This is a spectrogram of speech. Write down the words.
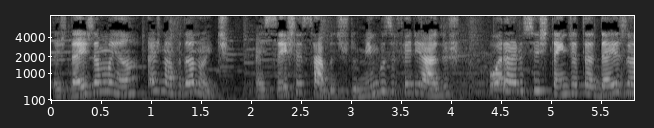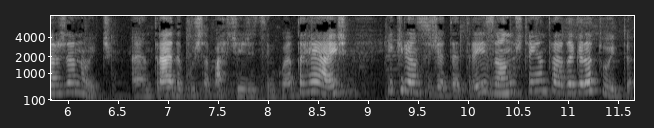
das 10 da manhã às 9 da noite. Às sextas, sábados, domingos e feriados, o horário se estende até 10 horas da noite. A entrada custa a partir de 50 reais e crianças de até 3 anos têm entrada gratuita.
